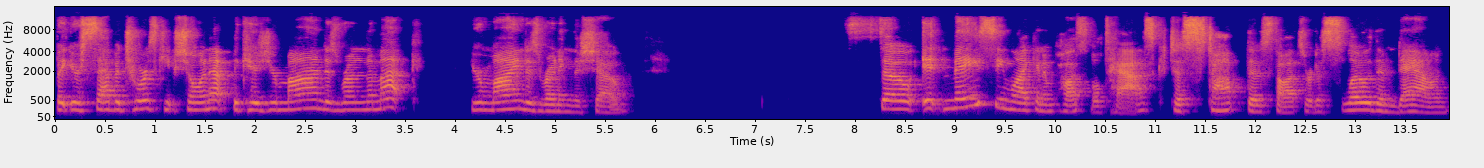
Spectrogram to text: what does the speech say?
but your saboteurs keep showing up because your mind is running amok. Your mind is running the show. So it may seem like an impossible task to stop those thoughts or to slow them down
